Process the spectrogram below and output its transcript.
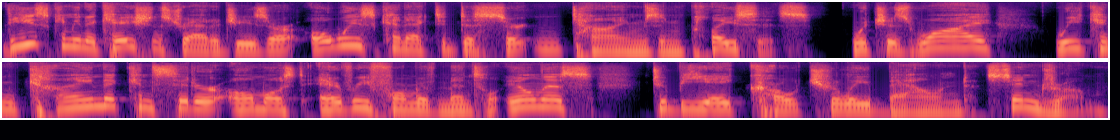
these communication strategies are always connected to certain times and places, which is why we can kind of consider almost every form of mental illness to be a culturally bound syndrome.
